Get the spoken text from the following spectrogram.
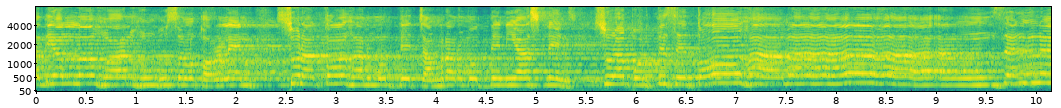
রাদিয়াল্লাহু আনহু গোসল করলেন। সূরা তাহার মধ্যে, চামড়ার মধ্যে নিয়ে আসলেন। সূরা পড়তেছে, তাহা আনজালনা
